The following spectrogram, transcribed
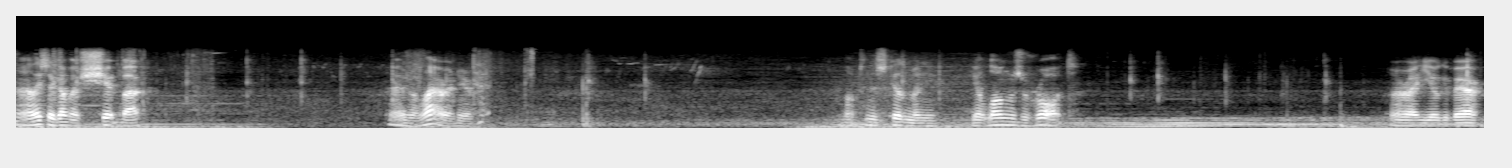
At least I got my shit back. There's a letter in here. Locked in the skills menu. Your lungs rot. Alright, Yogi Bear.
